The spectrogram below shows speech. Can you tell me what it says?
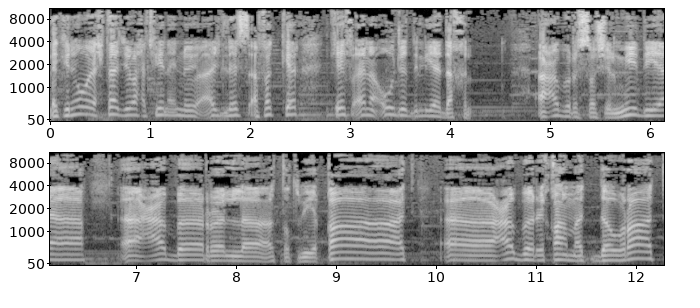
لكن هو يحتاج الواحد فينا إنه اجلس أفكر كيف أنا أوجد لي دخل. عبر ال social media عبر التطبيقات عبر إقامة دورات.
